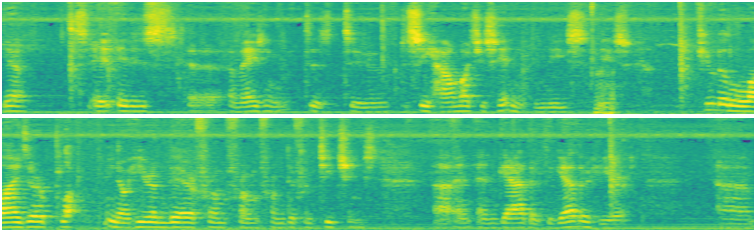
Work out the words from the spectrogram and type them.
yeah, it's, it, it is uh, amazing to, to to see how much is hidden in these Mhm. these few little lines that are plucked, you know, here and there from from from different teachings, uh, and and gathered together here. Um,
